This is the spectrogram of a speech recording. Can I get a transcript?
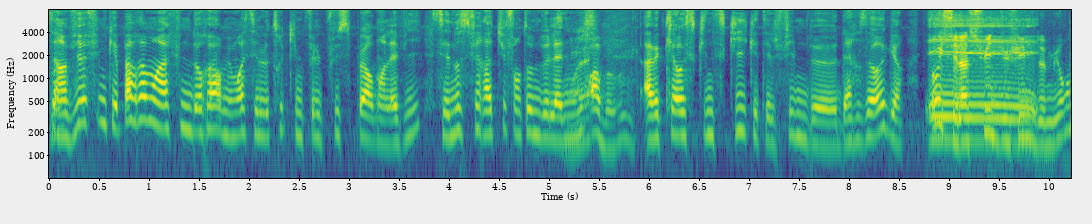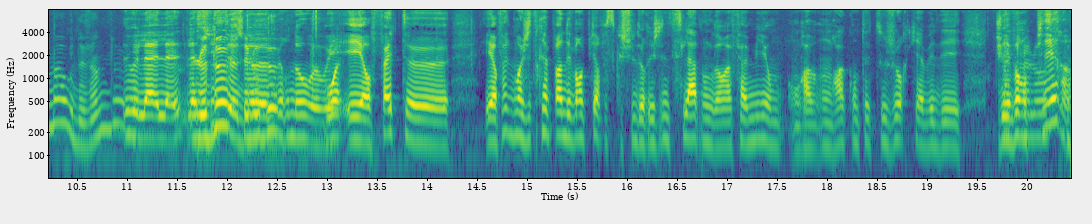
C'est un vieux film qui n'est pas vraiment un film d'horreur, mais moi, c'est le truc qui me fait le plus peur dans la vie. C'est Nosferatu, fantôme de la nuit, Ouais. Ah, bah oui. avec Klaus Kinski, qui était le film d'Herzog. Oui, c'est la suite du film de Murnau ou de 22. Oui, La, la- la Le suite deux, de c'est le deux. Murnau, oui. Ouais. Et en fait, euh, et en fait, moi, j'ai très peur des vampires parce que je suis d'origine slave. Donc, dans ma famille, on, on ra- on racontait toujours qu'il y avait des, des vampires.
